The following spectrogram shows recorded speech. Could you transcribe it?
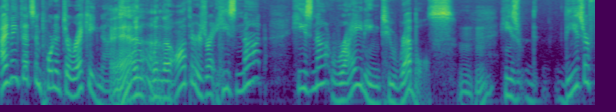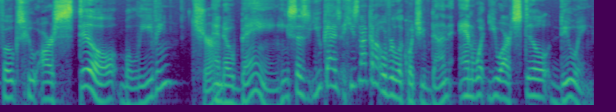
I think that's important to recognize. Yeah. When when the author is right, he's not he's not writing to rebels. Mm-hmm. He's these are folks who are still believing Sure. and obeying. He says, "You guys." He's not going to overlook what you've done and what you are still doing.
